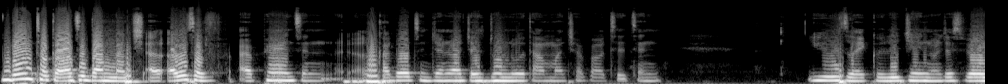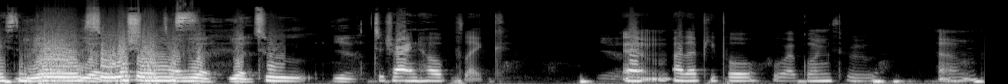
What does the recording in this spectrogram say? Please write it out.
we don't talk about it that much. A, a lot of our parents and uh, like adults in general just don't know that much about it and use like religion or just very simple Yeah, yeah, most of the solutions time, yeah, yeah, to yeah, to try and help like yeah. um other people who are going through um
